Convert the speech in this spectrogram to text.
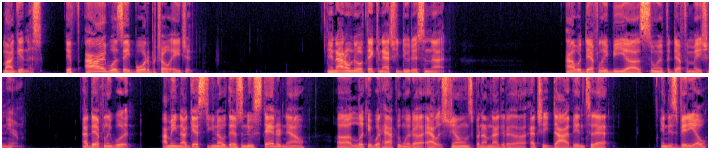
my goodness. If I was a Border Patrol agent, and I don't know if they can actually do this or not, I would definitely be uh, suing for defamation here. I definitely would. I mean, I guess, you know, there's a new standard now. Uh, look at what happened with uh, Alex Jones, but I'm not going to uh, actually dive into that in this video.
